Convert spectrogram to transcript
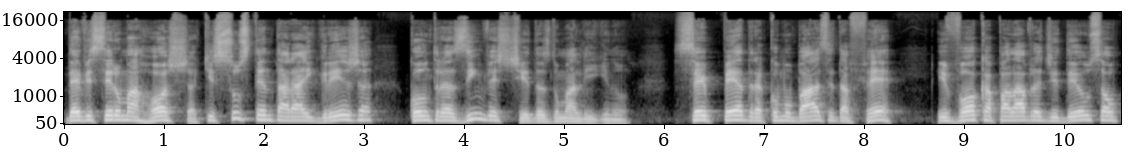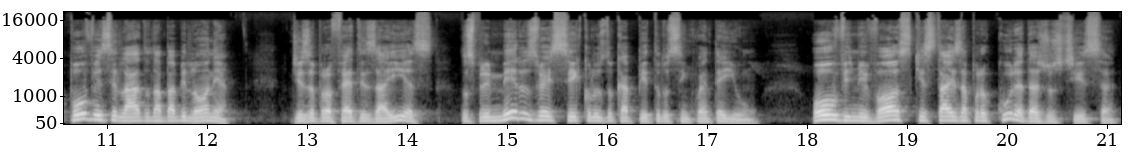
Deve ser uma rocha que sustentará a igreja contra as investidas do maligno. Ser pedra como base da fé evoca a palavra de Deus ao povo exilado na Babilônia. Diz o profeta Isaías nos primeiros versículos do capítulo 51. Ouve-me, vós que estáis à procura da justiça,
